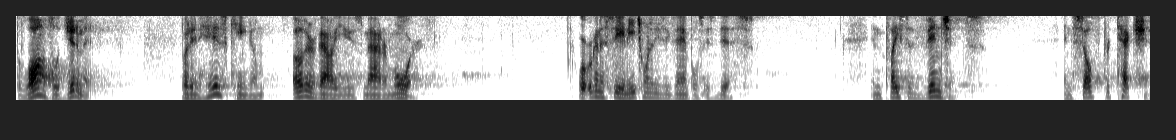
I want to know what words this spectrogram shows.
The law is legitimate, but in his kingdom, other values matter more. What we're going to see in each one of these examples is this in place of vengeance and self protection,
